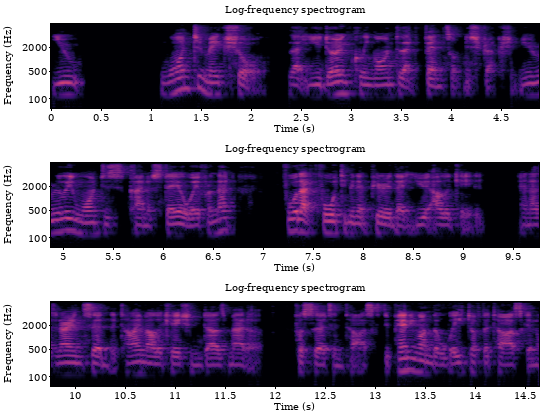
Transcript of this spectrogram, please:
you want to make sure that you don't cling on to that fence of distraction. You really want to kind of stay away from that for that 40 minute period that you allocated. And as Naren said, the time allocation does matter for certain tasks, depending on the weight of the task and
